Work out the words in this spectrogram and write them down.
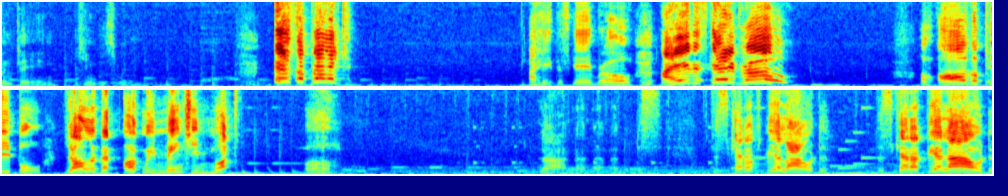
In pain. King Boo's winning. Isabella! I hate this game, bro. I hate this game, bro! Of all the people yelling that ugly, mangy mutt. Ugh. Nah, nah, nah, nah, no. This, this cannot be allowed. This cannot be allowed.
